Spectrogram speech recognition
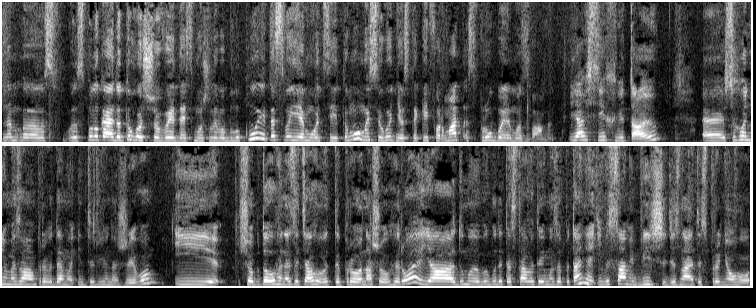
е, спонукає до того, що ви десь можливо блокуєте свої емоції. Тому ми сьогодні ось такий формат спробуємо з вами. Я всіх вітаю. Сьогодні ми з вами проведемо інтерв'ю наживо. І щоб довго не затягувати про нашого героя, я думаю, ви будете ставити йому запитання, і ви самі більше дізнаєтесь про нього,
